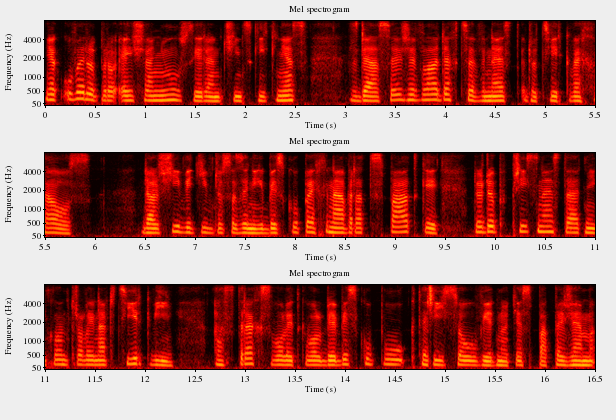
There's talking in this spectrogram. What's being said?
Jak uvedl pro Asia News jeden čínský kněz, zdá se, že vláda chce vnést do církve chaos. Další vidí v dosazených biskupech návrat zpátky do dob přísné státní kontroly nad církví a strach svolit k volbě biskupů, kteří jsou v jednotě s papežem.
